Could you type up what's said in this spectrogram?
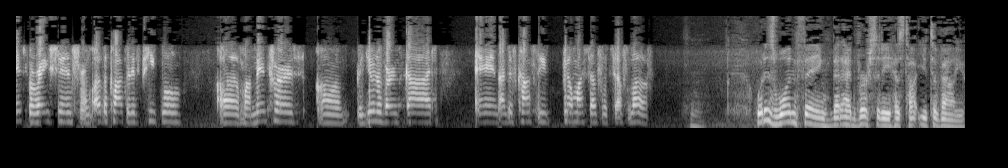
inspirations from other positive people, uh, my mentors, um, the universe, God, and I just constantly fill myself with self love. What is one thing that adversity has taught you to value?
